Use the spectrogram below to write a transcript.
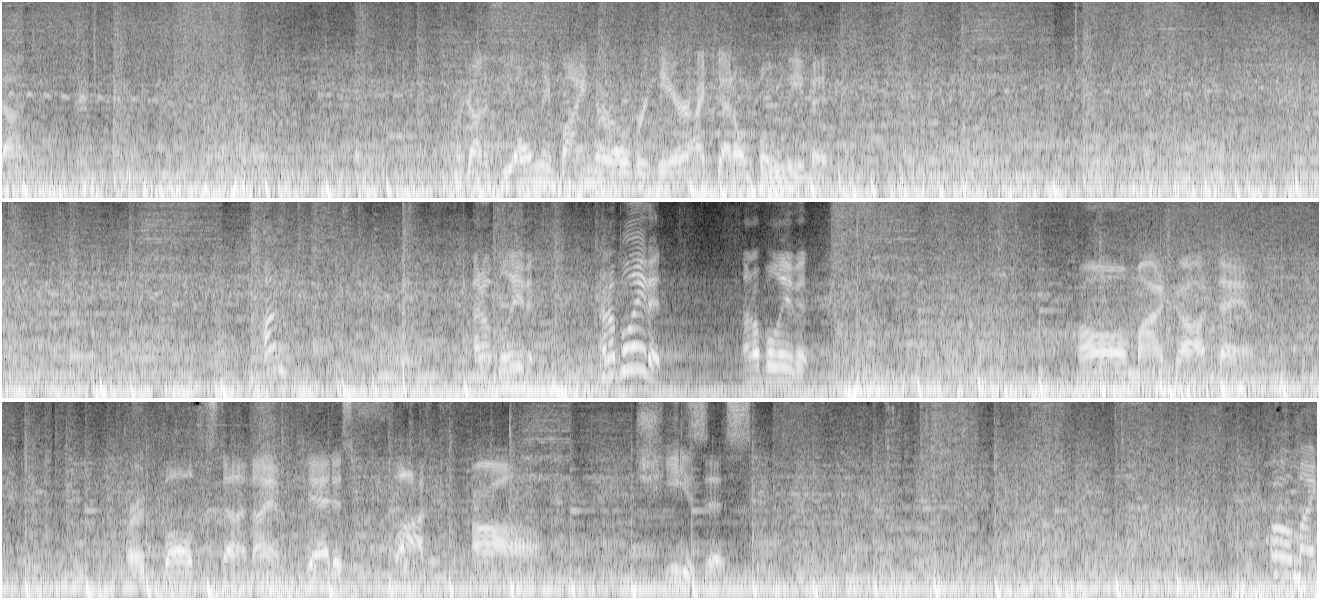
Die. Oh my god, it's the only binder over here? I, I don't believe it. I'm... I don't believe it. I don't believe it. I don't believe it. Oh my god damn. We're. I am dead as fuck. Oh. Jesus. Oh my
